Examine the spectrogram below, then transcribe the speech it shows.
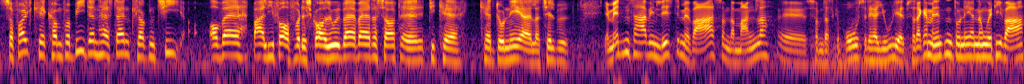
Så folk kan komme forbi den her stand klokken 10, og hvad, bare lige for at få det skåret ud, hvad, hvad er det så, øh, de kan, kan donere eller tilbyde? Jamen enten så har vi en liste med varer, som der mangler, øh, som der skal bruges til det her julehjælp. Så der kan man enten donere nogle af de varer,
